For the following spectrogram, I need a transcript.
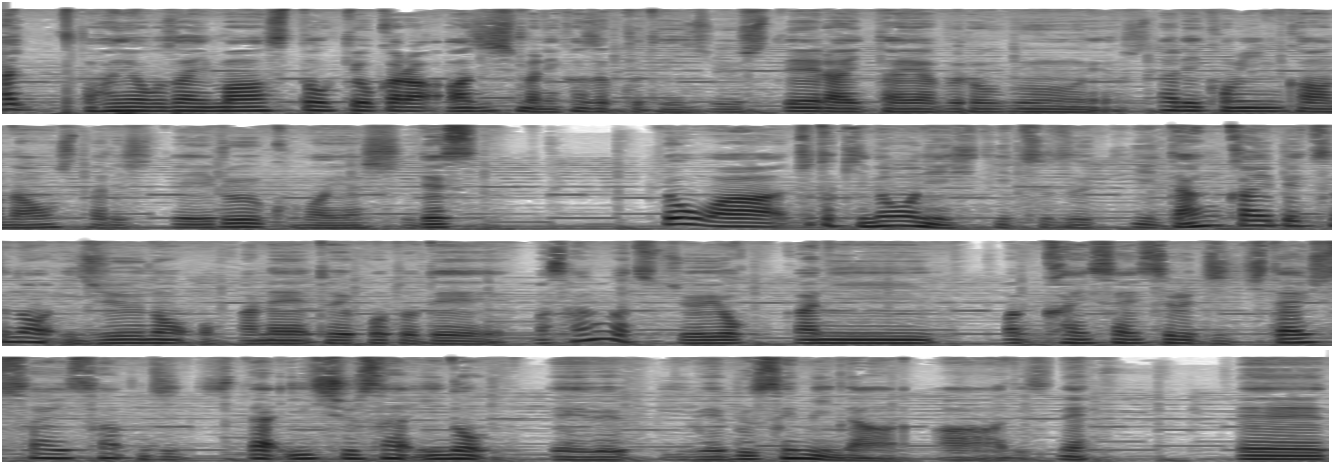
はい。おはようございます。東京から淡路島に家族で移住して、ライターやブログ運営をしたり、古民家を直したりしている小林です。今日はちょっと昨日に引き続き、段階別の移住のお金ということで、ま、3月14日に開催する自治体主催、自治体主催のウェブセミナーですね。えー、っ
